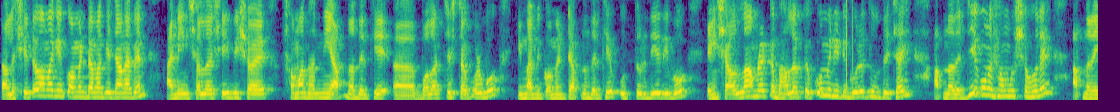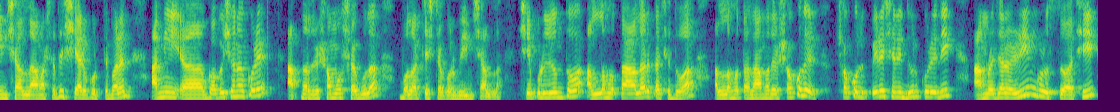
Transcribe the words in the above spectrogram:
তাহলে সেটাও আমাকে কমেন্ট আমাকে জানাবেন। আমি ইনশাল্লাহ সেই বিষয়ে সমাধান নিয়ে আপনাদেরকে বলার চেষ্টা করব কিংবা আমি কমেন্টে আপনাদেরকে উত্তর দিয়ে দিব। ইনশাআল্লাহ আমরা একটা ভালো একটা কমিউনিটি গড়ে তুলতে চাই। আপনাদের যে কোনো সমস্যা হলে আপনারা ইনশাআল্লাহ আমার সাথে শেয়ার করতে পারেন। আমি গবেষণা করে আপনাদের সমস্যাগুলো বলার চেষ্টা করব ইনশাআল্লাহ। সে পর্যন্ত আল্লাহ তাআলার কাছে দোয়া। আল্লাহ তাআলা আমাদের সকলের সকল পেরেশানি দূর করে দিক। আমরা যারা ঋণগ্রস্ত আছি,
